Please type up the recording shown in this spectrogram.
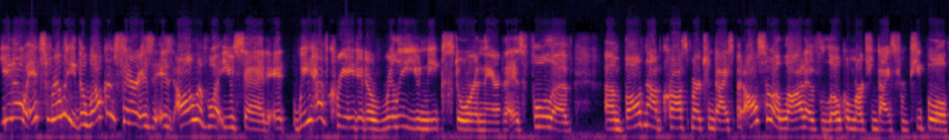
You know, it's really the Welcome Center is is all of what you said. It we have created a really unique store in there that is full of um, Bald Knob Cross merchandise, but also a lot of local merchandise from people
